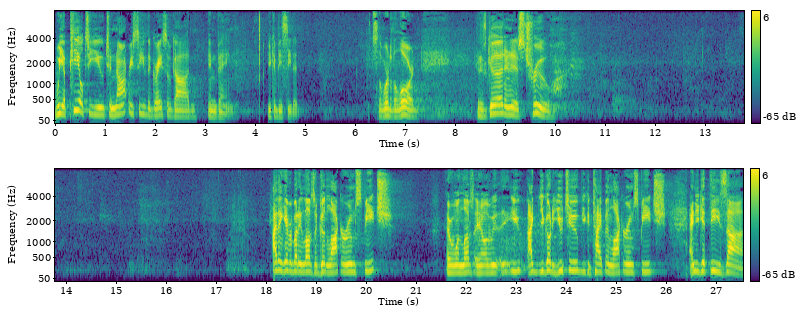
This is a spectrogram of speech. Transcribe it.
we appeal to you to not receive the grace of God in vain. You can be seated. It's the word of the Lord. It is good and it is true. I think everybody loves a good locker room speech. Everyone loves, you know, you, I, you go to YouTube, you could type in locker room speech, and you get these uh,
